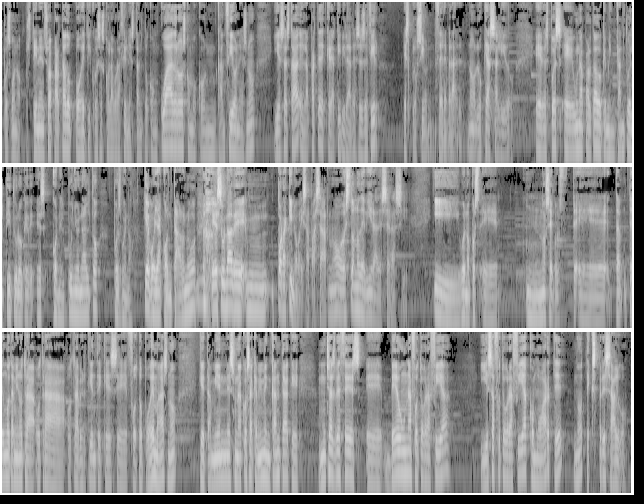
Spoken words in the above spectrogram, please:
pues bueno, pues tienen su apartado poético esas colaboraciones, tanto con cuadros como con canciones, ¿no? Y esa está en la parte de creatividades, es decir, explosión cerebral, ¿no? Lo que ha salido. Eh, después, eh, un apartado que me encantó el título, que es Con el puño en alto, pues bueno, ¿qué voy a contar, no? Es una de, mm, por aquí no vais a pasar, ¿no? Esto no debiera de ser así. Y bueno, pues... eh, mm, no sé, pues eh, tengo también otra otra otra vertiente que es eh, fotopoemas, ¿no? Que también es una cosa que a mí me encanta, que muchas veces eh, veo una fotografía y esa fotografía como arte, ¿no? Te expresa algo.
